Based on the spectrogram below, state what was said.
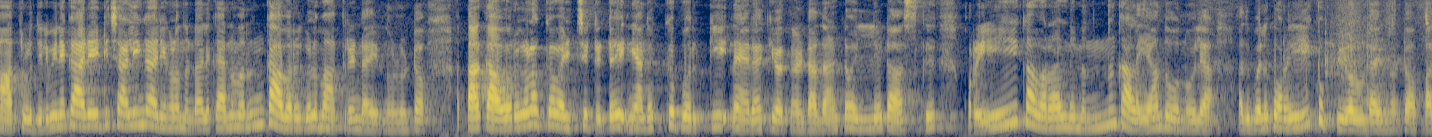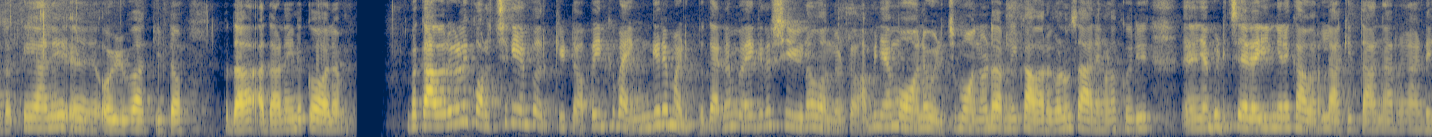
മാത്രമേ ഇതിൽ പിന്നെ കാര്യമായിട്ട് ചളിയും കാര്യങ്ങളൊന്നും ഉണ്ടാവില്ല. കാരണം വെറും കവറുകൾ മാത്രമേ ഉണ്ടായിരുന്നുള്ളൂ കേട്ടോ അപ്പോൾ ആ കവറുകളൊക്കെ വലിച്ചിട്ടിട്ട് ഇനി അതൊക്കെ പെറുക്കി നേരാക്കി വെക്കണം കേട്ടോ അതാണ് കേട്ടോ വലിയ ടാസ്ക്. കുറേ കവറുകളുണ്ട് ഒന്നും കളയാൻ തോന്നൂല. അതുപോലെ കുറേ കുപ്പികളുണ്ടായിരുന്നു കേട്ടോ അപ്പോൾ അതൊക്കെ ഞാൻ ഒഴിവാക്കി കേട്ടോ അതാ അതാണ് അതിന്റെ കോലം. അപ്പോൾ കവറുകൾ കുറച്ചൊക്കെ ഞാൻ പെറുക്കിട്ടോ. അപ്പോൾ എനിക്ക് ഭയങ്കര മടുപ്പ്. കാരണം ഭയങ്കര ക്ഷീണം വന്നു കേട്ടോ അപ്പോൾ ഞാൻ മോനെ വിളിച്ചു. മോനോട് പറഞ്ഞു ഈ കവറുകളും സാധനങ്ങളൊക്കെ ഒരു ഞാൻ പിടിച്ചു തരാം. ഇങ്ങനെ കവറിലാക്കി താന്ന് പറഞ്ഞാണ്ട്.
